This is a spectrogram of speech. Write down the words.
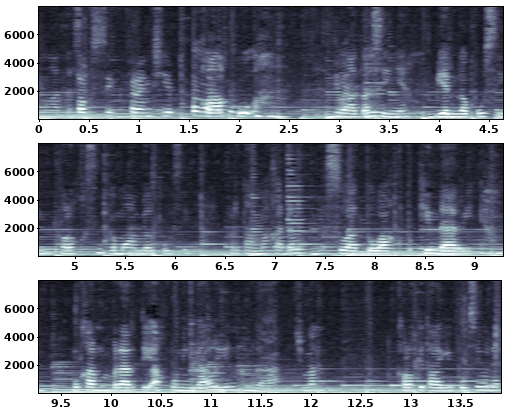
mengatasi toxic friendship. Kalau aku Gimana? mengatasinya biar nggak pusing. Kalau aku sih nggak mau ambil pusing. Pertama kadang suatu waktu hindari. Bukan berarti aku ninggalin enggak. Cuman kalau kita lagi pusing udah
